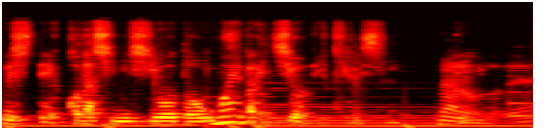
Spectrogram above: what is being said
隠して小出しにしようと思えば一応できるし、なるほどね。うん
